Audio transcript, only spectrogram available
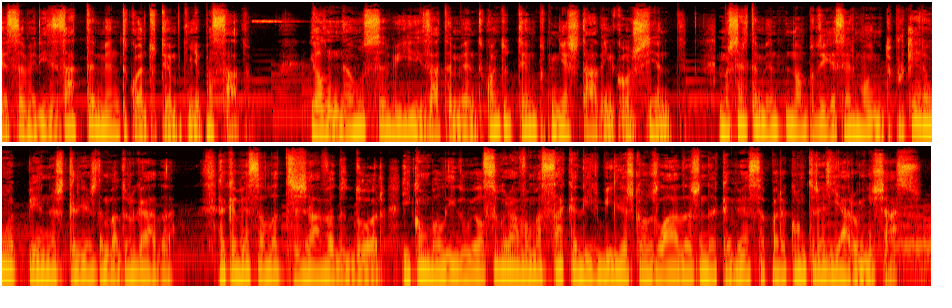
Podia saber exatamente quanto tempo tinha passado. Ele não sabia exatamente quanto tempo tinha estado inconsciente, mas certamente não poderia ser muito, porque eram apenas três da madrugada. A cabeça latejava de dor e, combalido, ele segurava uma saca de ervilhas congeladas na cabeça para contrariar o inchaço.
